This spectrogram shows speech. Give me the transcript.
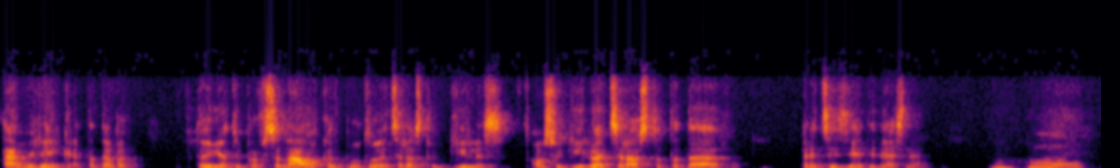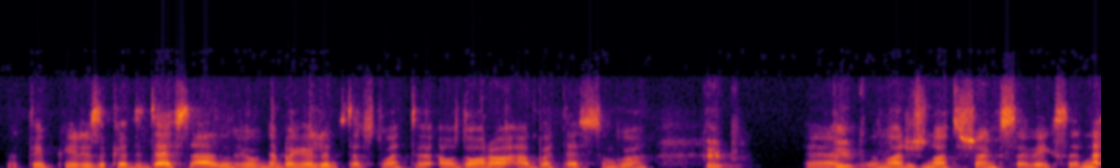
tam reikia. Tada va, toje vietoje profesionalų, kad būtų atsirastų gilis, o su giliu atsirastų tada precizija didesnė. Mhm. Taip, kai rizika didesnė, jau nebegali testuoti Audoro AB testingų. Taip. E, Taip. Jau nori žinoti iš anksto, veiks ar ne.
